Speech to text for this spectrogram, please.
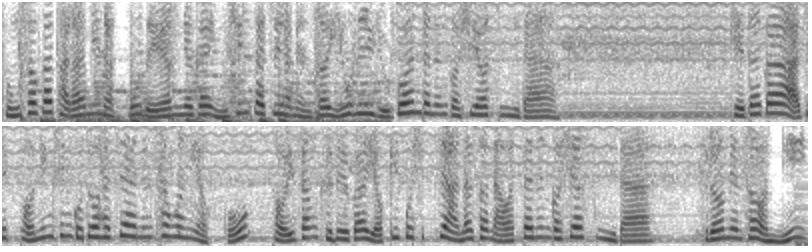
동서가 바람이 났고 내연녀가 임신까지 하면서 이혼을 요구한다는 것이었습니다. 게다가 아직 버닝 신고도 하지 않은 상황이었고 더 이상 그들과 엮이고 싶지 않아서 나왔다는 것이었습니다. 그러면서 언니,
